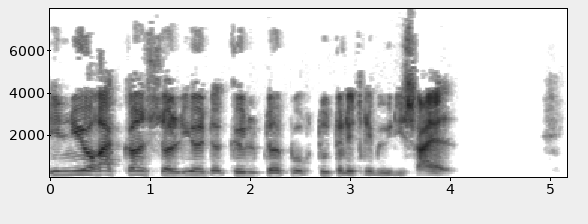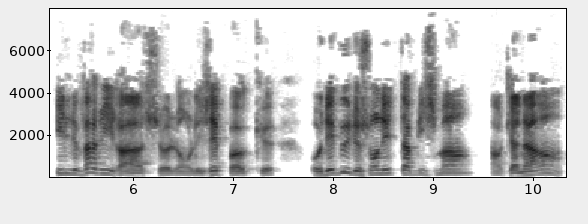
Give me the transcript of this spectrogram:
il n'y aura qu'un seul lieu de culte pour toutes les tribus d'Israël. Il variera selon les époques. Au début de son établissement, en Canaan,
